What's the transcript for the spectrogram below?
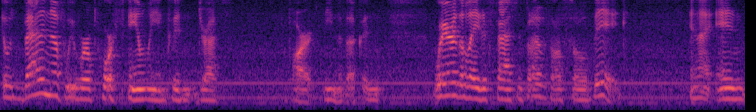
It was bad enough we were a poor family and couldn't dress the part, you know, the, couldn't wear the latest fashions, but I was also big. And I and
